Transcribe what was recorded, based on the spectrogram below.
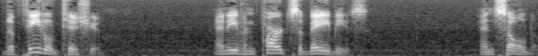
the fetal tissue and even parts of babies and sold them.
